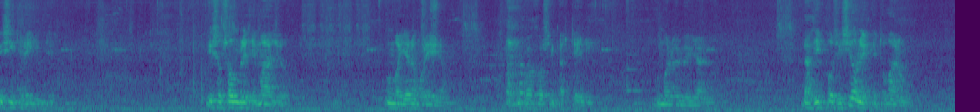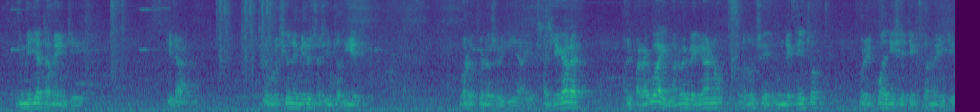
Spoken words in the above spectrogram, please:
Es increíble. Esos hombres de Mayo, un Mariano Moreno, un Juan José Castelli, Manuel Belgrano. Las disposiciones que tomaron inmediatamente de la revolución de 1810 con los pueblos originarios. Al llegar al Paraguay, Manuel Belgrano produce un decreto por el cual dice textualmente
